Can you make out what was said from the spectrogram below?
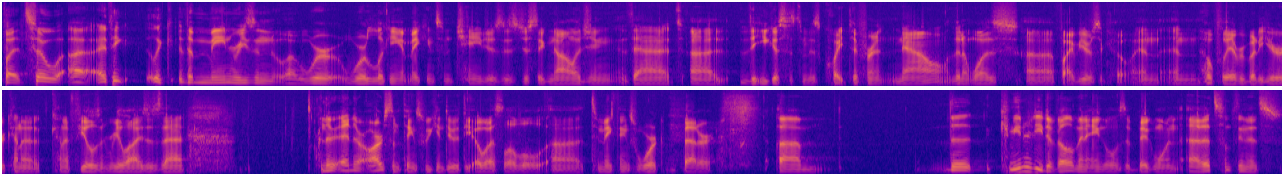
but so uh, I think like the main reason uh, we're we're looking at making some changes is just acknowledging that uh, the ecosystem is quite different now than it was uh, five years ago, and and hopefully everybody here kind of kind of feels and realizes that. And there, and there are some things we can do at the OS level uh, to make things work better. Um, the community development angle is a big one. Uh, that's something that's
